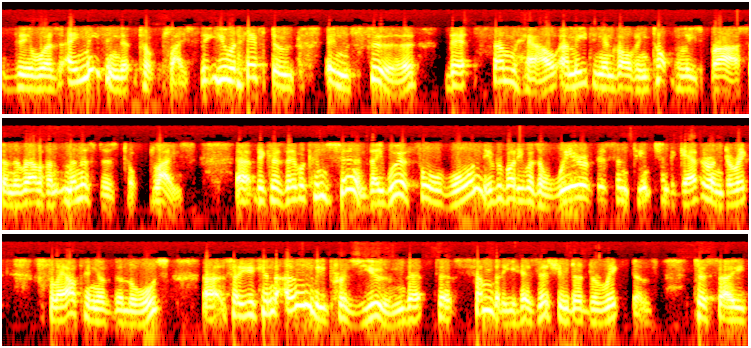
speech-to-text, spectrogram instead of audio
there was a meeting that took place that you would have to infer that somehow a meeting involving top police brass and the relevant ministers took place uh, because they were concerned. They were forewarned. Everybody was aware of this intention to gather and direct flouting of the laws. Uh, so you can only presume that uh, somebody has issued a directive to say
